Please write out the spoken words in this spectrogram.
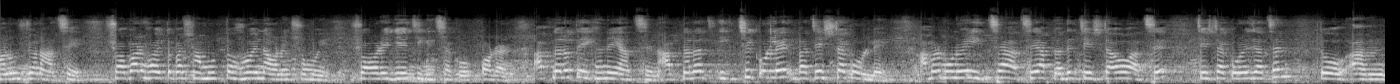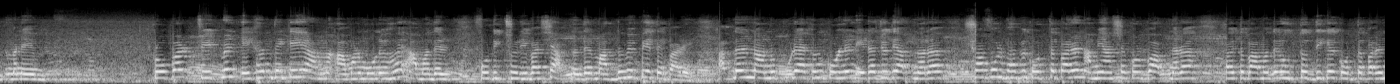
মানুষজন আছে, সবার হয়তো বা সামর্থ্য হয় না অনেক সময় শহরে গিয়ে চিকিৎসা করার। আপনারা তো এখানেই আছেন। আপনারা ইচ্ছে করলে বা চেষ্টা করলে, আমার মনে হয় ইচ্ছা আছে, আপনাদের চেষ্টাও আছে, চেষ্টা করে যাচ্ছেন। তো মানে প্রপার ট্রিটমেন্ট এখান থেকেই আমার মনে হয় আমাদের ফটিকছড়িবাসী আপনাদের মাধ্যমে পেতে পারে। আপনারা নানুপুরে এখন করলেন, এটা যদি আপনারা সফলভাবে করতে পারেন, আমি আশা করব আপনারা হয়তো বা আমাদের উত্তর দিকে করতে পারেন,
